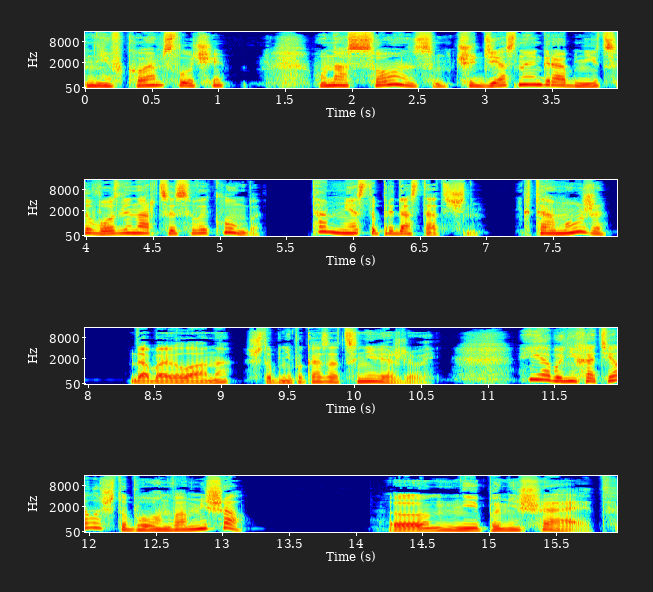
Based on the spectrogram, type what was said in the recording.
«Ни в коем случае. У нас с Оуэнсом чудесная гробница возле нарциссовой клумбы. Там места предостаточно. К тому же...» — добавила она, чтобы не показаться невежливой. «Я бы не хотела, чтобы он вам мешал». «Он не помешает».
